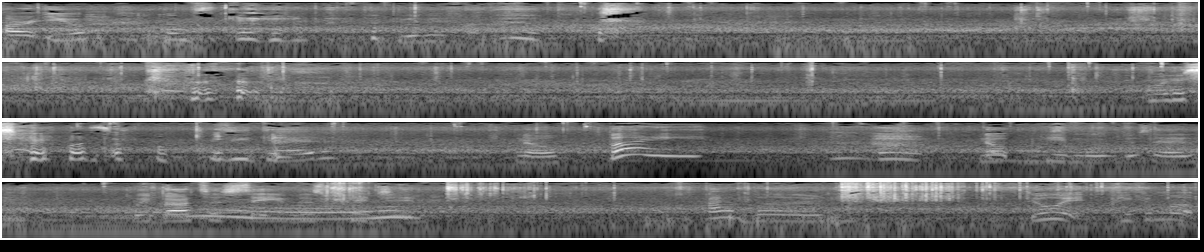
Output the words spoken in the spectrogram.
Aren't you? I'm scared. It'll be fun. Make sure it wasn't Is he dead? No. Buddy! nope, he moved his head. We about to save this pigeon. Hi, bud. Do it. Pick him up.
